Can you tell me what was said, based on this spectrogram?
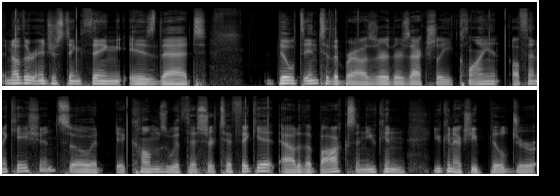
Another interesting thing is that built into the browser, there's actually client authentication. So it, it comes with a certificate out of the box, and you can you can actually build your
